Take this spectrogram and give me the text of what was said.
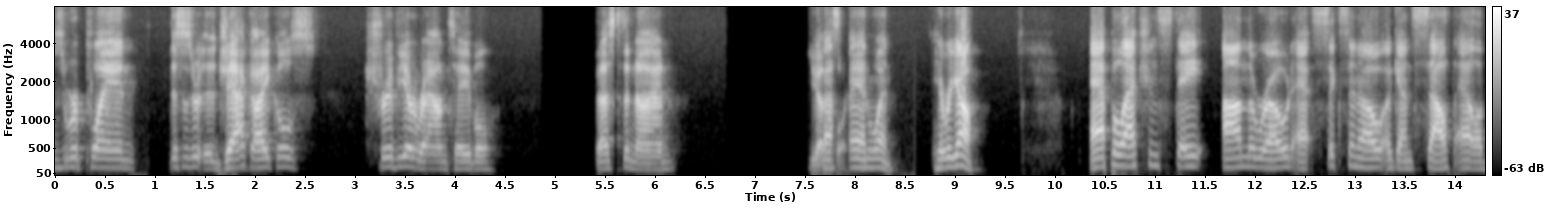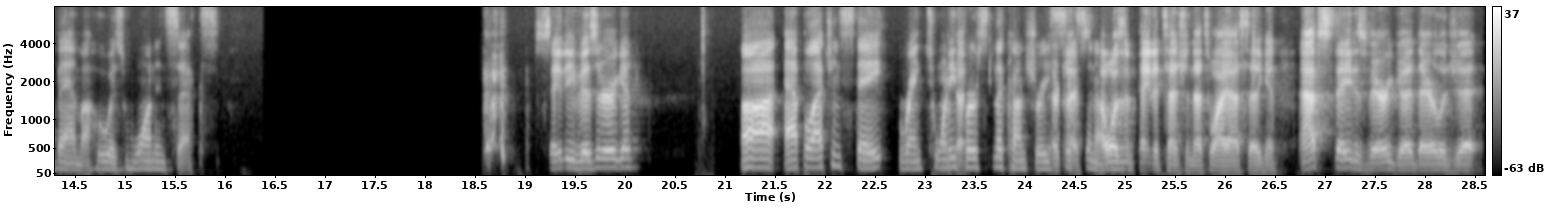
So Mhm. we're playing. This is uh, Jack Eichel's trivia roundtable. Best of nine. You got Best man win. Here we go. Appalachian State on the road at 6 and 0 against South Alabama, who is 1 and 6. Say the visitor again. Uh Appalachian State ranked 21st in the country, They're 6 nice. and I wasn't paying attention. That's why I asked that again. App State is very good. They're legit.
